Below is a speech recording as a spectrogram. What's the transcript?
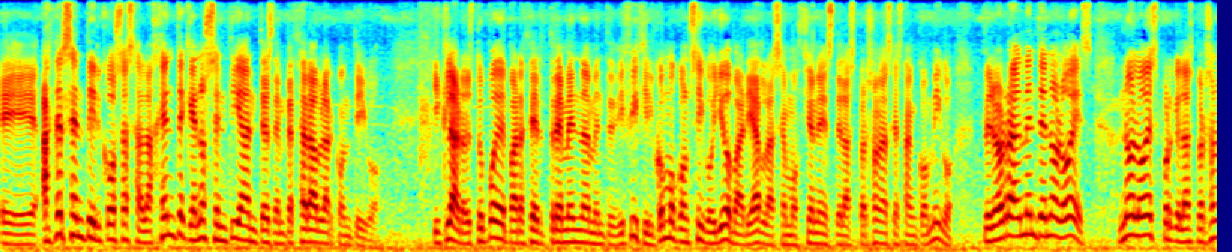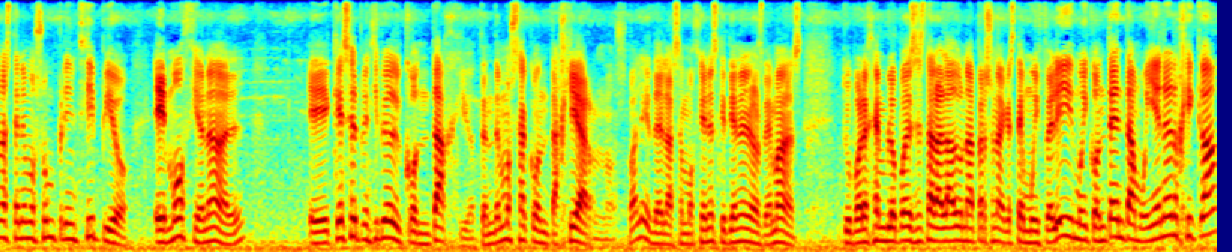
eh, hacer sentir cosas a la gente que no sentía antes de empezar a hablar contigo. Y claro, esto puede parecer tremendamente difícil. ¿Cómo consigo yo variar las emociones de las personas que están conmigo? Pero realmente no lo es. No lo es porque las personas tenemos un principio emocional eh, que es el principio del contagio. Tendemos a contagiarnos, ¿vale? De las emociones que tienen los demás. Tú, por ejemplo, puedes estar al lado de una persona que esté muy feliz, muy contenta, muy enérgica,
